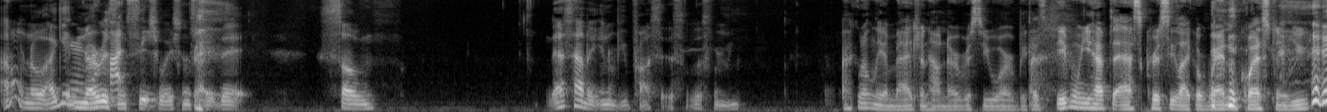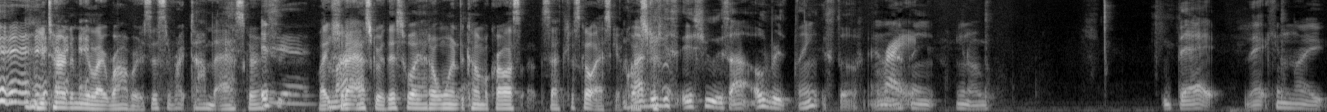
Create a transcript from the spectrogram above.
I don't know, I get You're nervous hot in seat. situations like that. So that's how the interview process was for me. I can only imagine how nervous you were because even when you have to ask Chrissy like a random question, you you turn to me like, Robert, is this the right time to ask her? It's like, should I ask her this way? I don't want it to come across. Seth, just go ask your question. My question. biggest issue is I overthink stuff, and I think you know that that can like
